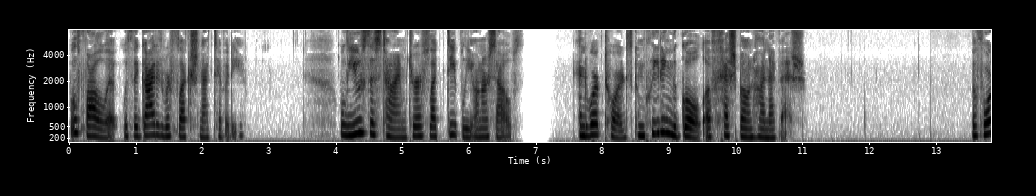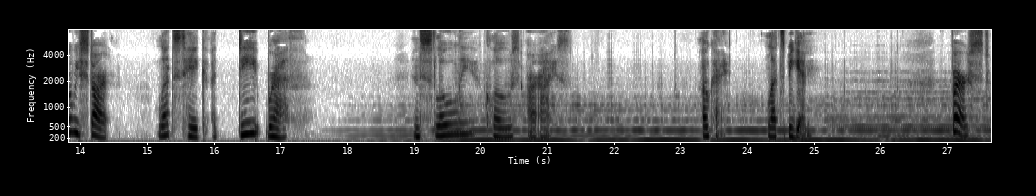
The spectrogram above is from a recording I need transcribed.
we'll follow it with a guided reflection activity. We'll use this time to reflect deeply on ourselves and work towards completing the goal of Cheshbon HaNefesh. Before we start, let's take a deep breath and slowly close our eyes. Okay, let's begin. First,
